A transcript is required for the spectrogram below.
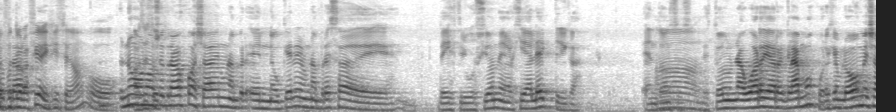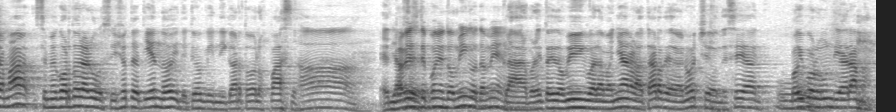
tra- fotografía dijiste, no? ¿O No, no, yo trabajo allá en, una, en Neuquén en una empresa de, de distribución de energía eléctrica. Entonces, Ah. estoy en una guardia de reclamos. Por ejemplo, vos me llamás, se me cortó la luz y yo te atiendo y te tengo que indicar todos los pasos. Ah, y a Entonces- veces te ponen domingo también. Claro, por ahí estoy domingo, a la mañana, a la tarde, a la noche, donde sea. Voy por un diagrama.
